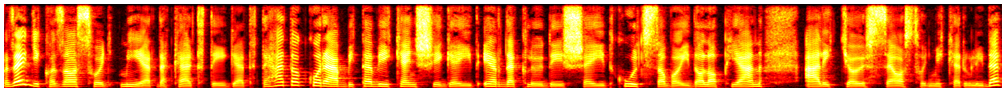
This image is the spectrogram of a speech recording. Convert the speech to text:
Az egyik az az, hogy mi érdekelt téged, tehát a korábbi tevékenységeid, érdeklődéseid, kulcsszavaid alapján állítja össze azt, hogy mi kerül ide,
